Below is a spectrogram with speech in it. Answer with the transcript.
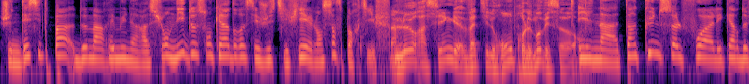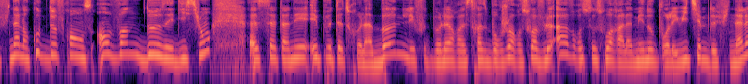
Je ne décide pas de ma rémunération ni de son cadre, s'est justifié l'ancien sportif. Le Racing va-t-il rompre le mauvais sort Il n'a atteint qu'une seule fois les quarts de finale en Coupe de France en 22 éditions. Cette année est peut-être la bonne. Les footballeurs strasbourgeois reçoivent le Havre ce soir à la Méno pour les huitièmes de finale.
